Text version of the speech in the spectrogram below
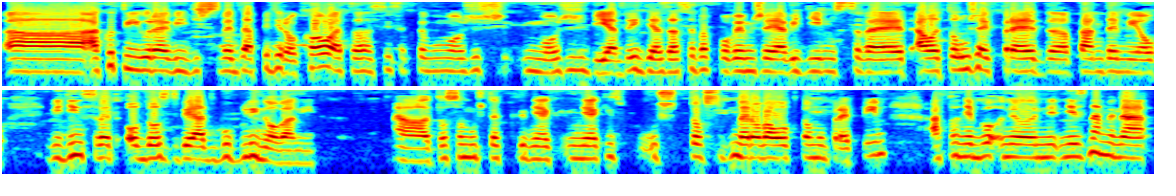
ako ty, Juraj, vidíš svet za 5 rokov a to asi sa k tomu môžeš, môžeš vyjadriť. Ja za seba poviem, že ja vidím svet, ale to už aj pred pandémiou, vidím svet o dosť viac bublinovaný. To som už tak nejak, nejaký, už to smerovalo k tomu predtým a to nebo, ne, neznamená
